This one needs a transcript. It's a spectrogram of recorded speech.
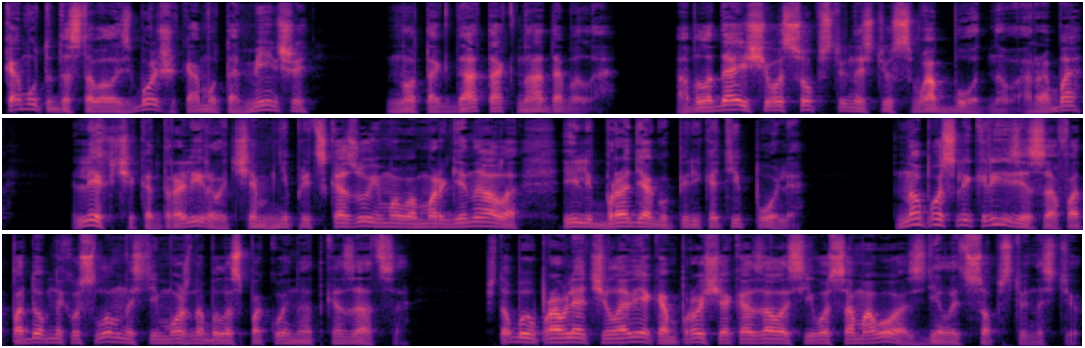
Кому-то доставалось больше, кому-то меньше. Но тогда так надо было. обладающего собственностью свободного раба, легче контролировать, чем непредсказуемого маргинала или бродягу перекати поля. Но после кризисов от подобных условностей можно было спокойно отказаться. Чтобы управлять человеком, проще оказалось его самого сделать собственностью.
